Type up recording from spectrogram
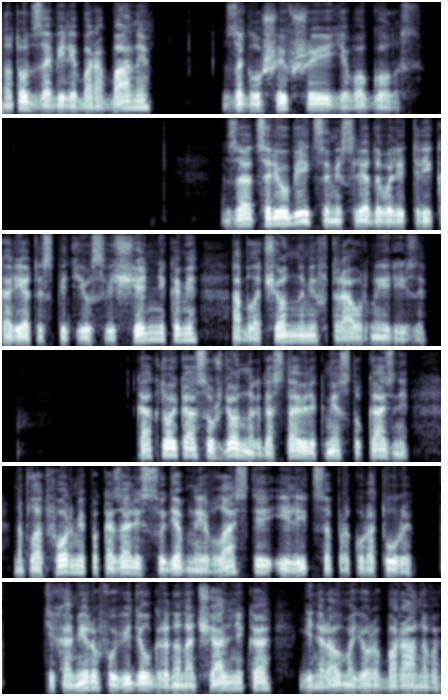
но тут забили барабаны, заглушившие его голос. За цареубийцами следовали три кареты с пятью священниками, облаченными в траурные ризы. Как только осужденных доставили к месту казни, на платформе показались судебные власти и лица прокуратуры. Тихомиров увидел градоначальника генерал-майора Баранова.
